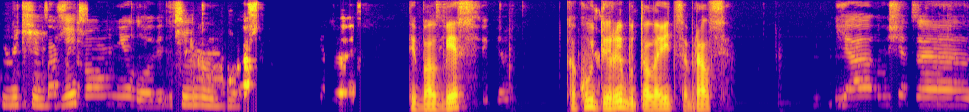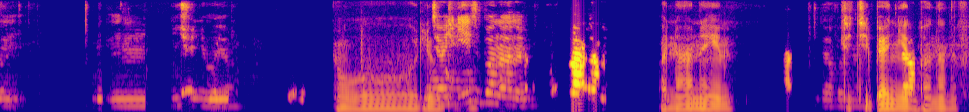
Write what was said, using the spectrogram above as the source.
Значит, Пока здесь Ты балбес? Какую ты рыбу-то ловить собрался? Я вообще-то ничего не ловил. О, У тебя люди. есть бананы? Бананы. Да, Для бананы. тебя нет бананов.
